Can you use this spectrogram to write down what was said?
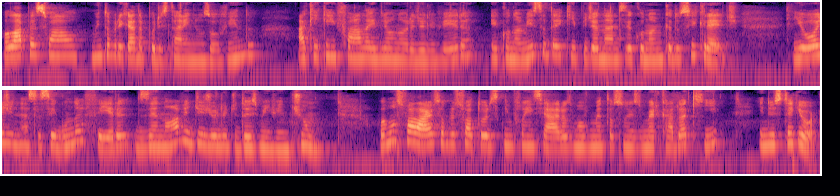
Olá, pessoal. Muito obrigada por estarem nos ouvindo. Aqui quem fala é Eleonora de Oliveira, economista da equipe de análise econômica do Cicred. E hoje, nessa segunda-feira, 19 de julho de 2021, vamos falar sobre os fatores que influenciaram as movimentações do mercado aqui e no exterior.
